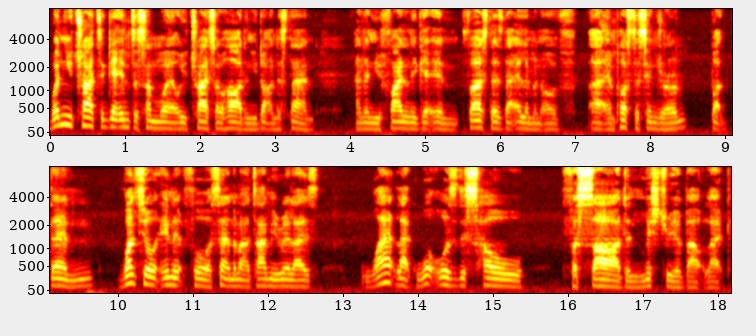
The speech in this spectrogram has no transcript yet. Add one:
when you try to get into somewhere or you try so hard and you don't understand, and then you finally get in, first there's that element of uh, imposter syndrome, but then once you're in it for a certain amount of time, you realize why, like, what was this whole facade and mystery about? Like,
